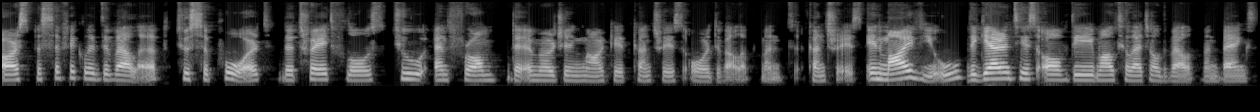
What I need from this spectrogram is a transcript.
are specifically developed to support the trade flows to and from the emerging market countries or development countries. In my view, the guarantees of the multilateral development banks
